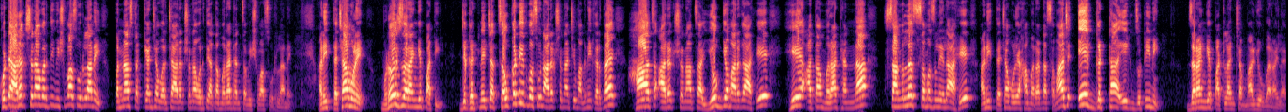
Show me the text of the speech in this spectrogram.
खोट्या आरक्षणावरती विश्वास उरला नाही. पन्नास टक्क्यांच्या वरच्या आरक्षणावरती आता मराठ्यांचा विश्वास उरला नाही. आणि त्याच्यामुळे मनोज जरांगे पाटील जे घटनेच्या चौकटीत बसून आरक्षणाची मागणी करताय हाच आरक्षणाचा योग्य मार्ग आहे. हे आता मराठ्यांना चांगलंच समजलेलं आहे आणि त्याच्यामुळे हा मराठा समाज एक गठ्ठा एकजुटीने जरांगे पाटलांच्या मागे उभा राहिलाय.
